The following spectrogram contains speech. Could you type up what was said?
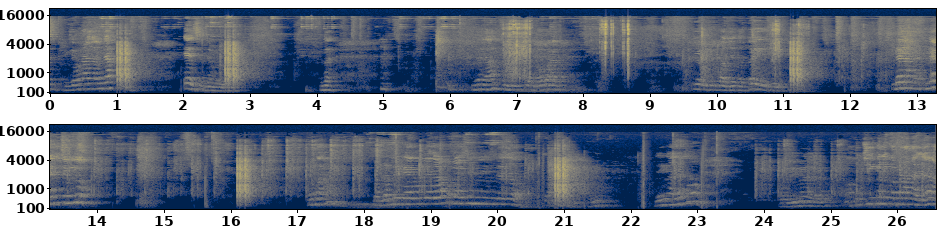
수술 정말 정작 애수 좀 이거 네 내가 안 보니까 뭐가 여기 가져다 또 여기 내가 내가 좀요 뭐가 뭐가 내가 내가 하고 말씀드린 거예요 내가 해서 어디만 해요 어 지금 이거 하나 해요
